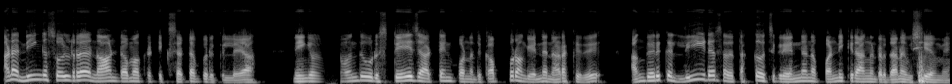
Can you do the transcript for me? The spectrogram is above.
ஆனா நீங்க சொல்ற நான் டெமோக்ராட்டிக் செட்டப் இருக்கு இல்லையா? நீங்க வந்து ஒரு ஸ்டேஜ் அட்டைன் பண்ணதுக்கு அப்புறம் அங்க என்ன நடக்குது? அங்க இருக்க லீடர்ஸ் அதை தக்க வச்சுக்கிற என்னென்ன பண்ணிக்கிறாங்கன்றதான விஷயமே.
